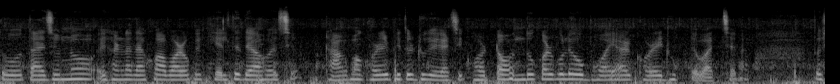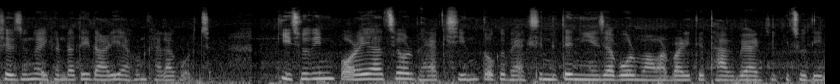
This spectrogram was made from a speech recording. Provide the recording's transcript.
তো তাই জন্য এখানটা দেখো আবার ওকে খেলতে দেওয়া হয়েছে। ঠাকুমা ঘরের ভিতরে ঢুকে গেছে। ঘরটা অন্ধকার বলে ও ভয় আর ঘরে ঢুকতে পারছে না। তো সেই জন্য এখানটাতেই দাঁড়িয়ে এখন খেলা করছে। কিছুদিন পরে আছে ওর ভ্যাকসিন। তো ওকে ভ্যাকসিন দিতে নিয়ে যাব। ওর মামার বাড়িতে থাকবে আর কি কিছুদিন।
